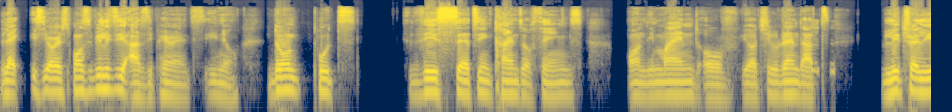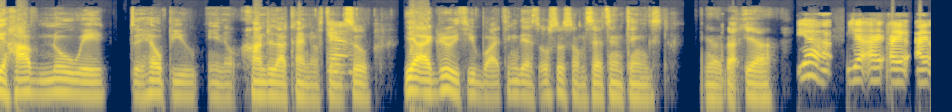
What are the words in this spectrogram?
like it's your responsibility as the parents, you know. Don't put these certain kinds of things on the mind of your children that literally have no way to help you, you know, handle that kind of thing. Yeah. So yeah, I agree with you, but I think there's also some certain things, you know, that yeah. Yeah, yeah, I, I, I,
